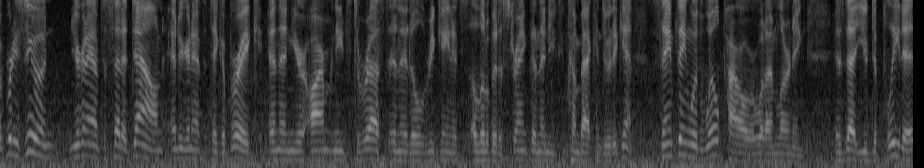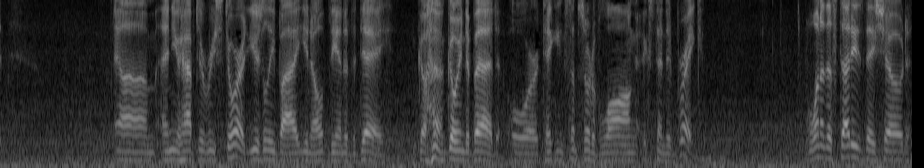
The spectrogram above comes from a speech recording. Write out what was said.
But pretty soon, you're going to have to set it down and you're going to have to take a break, and then your arm needs to rest and it'll regain its a little bit of strength, and then you can come back and do it again. Same thing with willpower, what I'm learning is that you deplete it um, and you have to restore it, usually by, you know, the end of the day, go, going to bed or taking some sort of long, extended break. One of the studies they showed.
